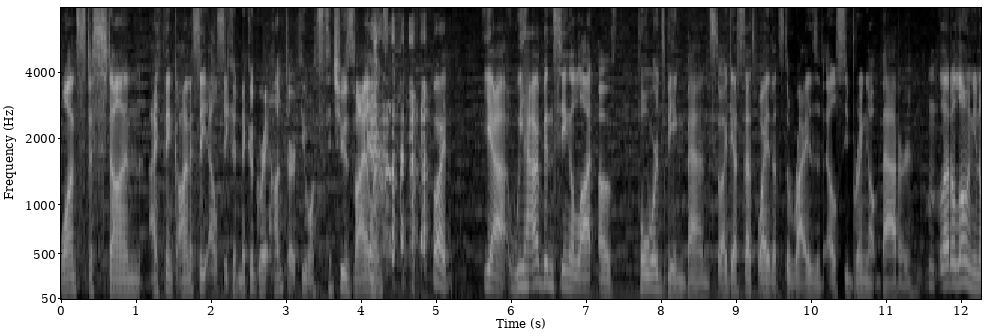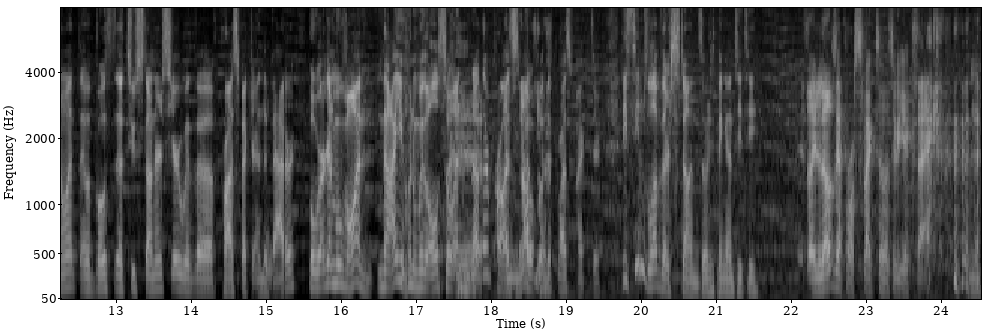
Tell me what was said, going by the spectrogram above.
wants to stun. I think honestly, Elsie could make a great hunter if he wants to choose violence. but yeah, we have been seeing a lot of forwards being banned, so I guess that's why that's the rise of Elsie bring out batter. Mm, Let alone, you know what? Both the two stunners here with the prospector and the batter. But we're gonna move on. Nayun with also Uh, another prospector with the prospector. These teams love their stuns, don't you think, NTT? They love their prospector to be exact. Mhm.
